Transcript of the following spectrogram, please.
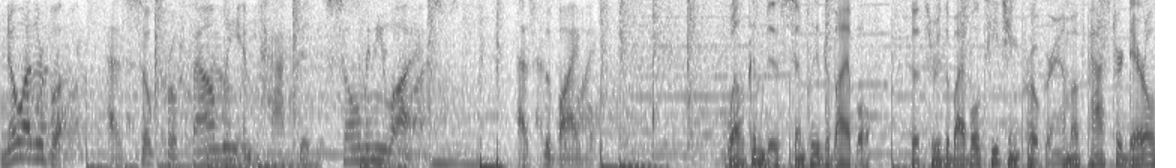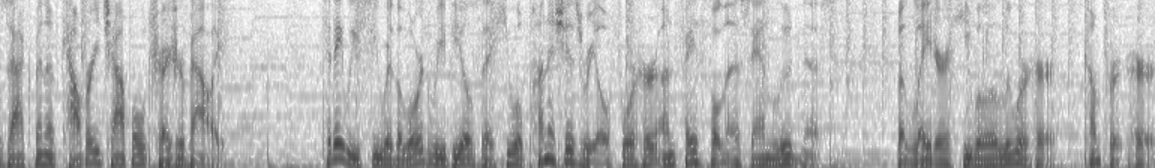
No other book has so profoundly impacted so many lives as the Bible. Welcome to Simply the Bible, the Through the Bible teaching program of Pastor Daryl Zachman of Calvary Chapel, Treasure Valley. Today we see where the Lord reveals that he will punish Israel for her unfaithfulness and lewdness. But later he will allure her, comfort her,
